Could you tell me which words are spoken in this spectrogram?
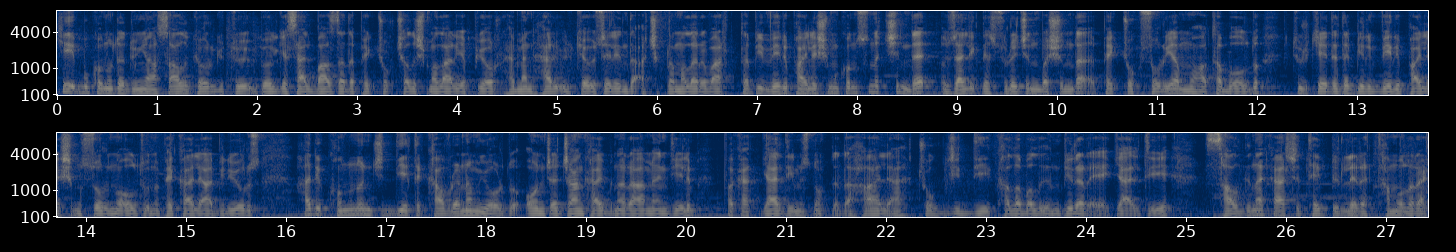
Ki bu konuda Dünya Sağlık Örgütü bölgesel bazda da pek çok çalışmalar yapıyor. Hemen her ülke özelinde açıklamaları var. Tabi veri paylaşımı konusunda Çin de özellikle sürecin başında pek çok soruya muhatap oldu. Türkiye'de de bir veri paylaşımı sorunu olduğunu pekala biliyoruz. Hadi konunun ciddiyeti kavranamıyordu onca can kaybına rağmen diyelim. Fakat geldiğimiz noktada hala çok ciddi kalabalığın bir araya geldiği, salgına karşı tedbirlere tam olarak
